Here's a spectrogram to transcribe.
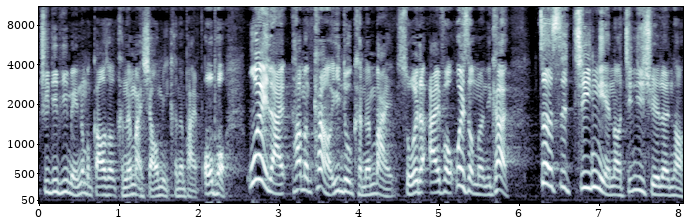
GDP 没那么高的时候，可能买小米，可能买 OPPO。未来他们看好印度，可能买所谓的 iPhone。为什么？你看，这是今年哦，《经济学人》哦，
